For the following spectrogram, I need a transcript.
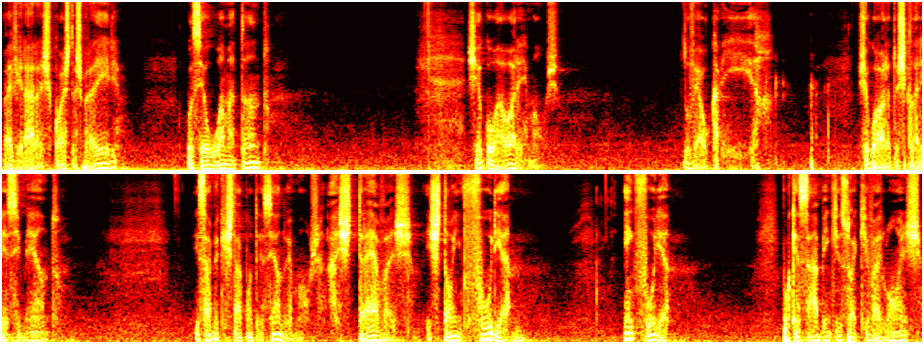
Vai virar as costas para Ele? Você o ama tanto? Chegou a hora, irmãos, do véu cair. Chegou a hora do esclarecimento. E sabe o que está acontecendo, irmãos? As trevas estão em fúria. Em fúria porque sabem que isso aqui vai longe.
